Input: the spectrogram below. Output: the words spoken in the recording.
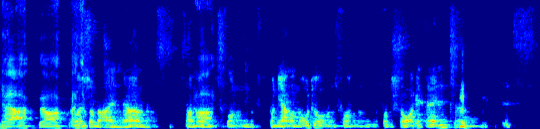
Ja, ja. Also schon ein, ja. Das haben ja. wir uns von, von Yamamoto und von, von Shaw getrennt. Hm. Jetzt,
